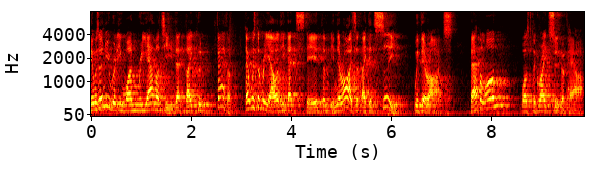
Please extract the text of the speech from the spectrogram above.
there was only really one reality that they could fathom. That was the reality that stared them in their eyes, that they could see with their eyes. Babylon was the great superpower.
